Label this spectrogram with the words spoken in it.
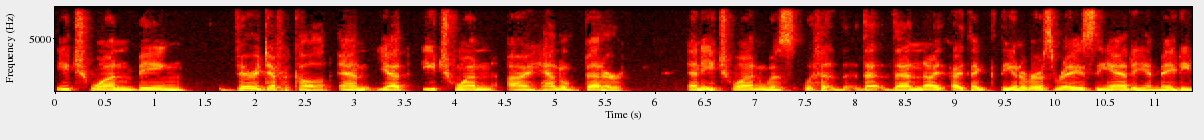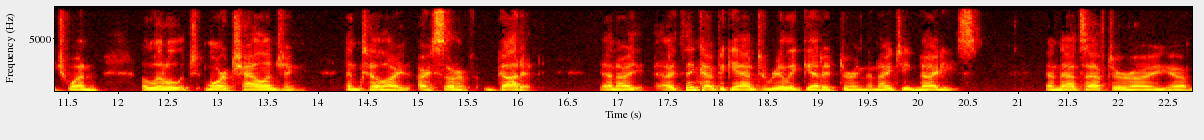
each one being very difficult, and yet each one I handled better and each one was then I, I, think the universe raised the ante and made each one a little more challenging until I, I sort of got it. And I, I think I began to really get it during the 1990s. And that's after I uh,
